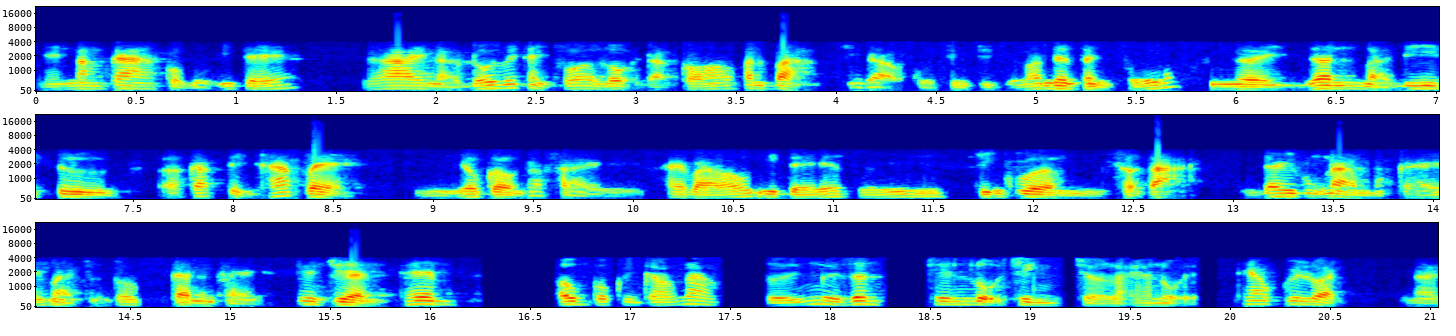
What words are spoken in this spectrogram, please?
đến 5K của Bộ Y tế. Thứ hai là đối với thành phố Hà Nội đã có văn bản chỉ đạo của chủ tịch ủy ban nhân thành phố người dân mà đi từ ở các tỉnh khác về thì yêu cầu là phải khai báo y tế với chính quyền sở tại đây cũng là một cái mà chúng tôi cần phải tuyên truyền thêm. Ông có khuyến cáo nào tới người dân trên lộ trình trở lại Hà Nội? Theo quy luật là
